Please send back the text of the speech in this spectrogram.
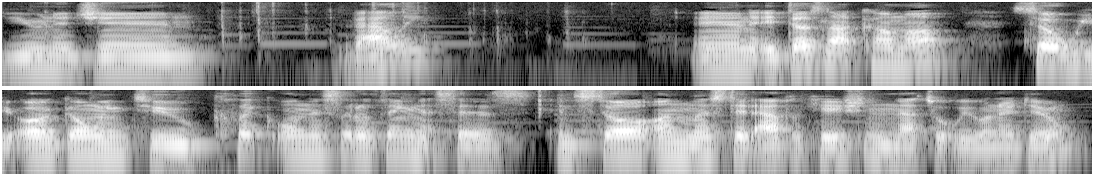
Unigine Valley and it does not come up. So we are going to click on this little thing that says install unlisted application and that's what we want to do.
